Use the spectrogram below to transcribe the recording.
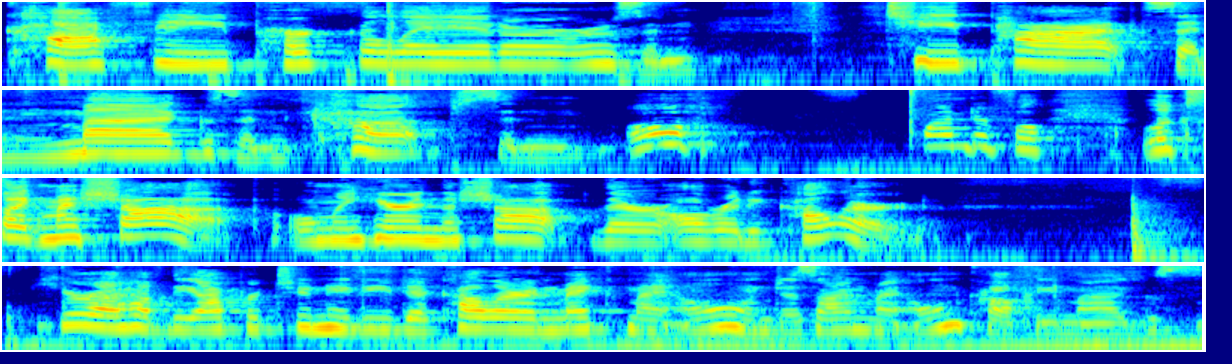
coffee percolators and teapots and mugs and cups and oh, wonderful. Looks like my shop. Only here in the shop, they're already colored. Here I have the opportunity to color and make my own, design my own coffee mugs.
